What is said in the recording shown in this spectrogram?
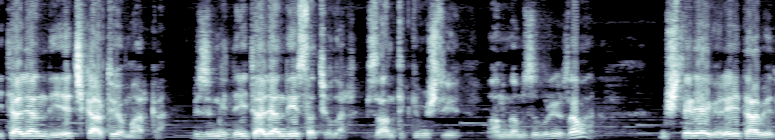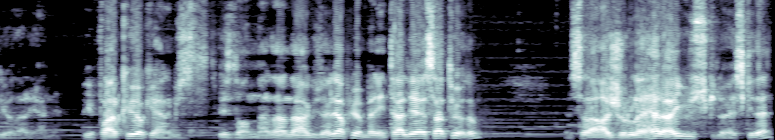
İtalyan diye çıkartıyor marka. Bizimki de İtalyan diye satıyorlar. Biz antik gümüş diye damgamızı vuruyoruz ama müşteriye göre hitap ediyorlar yani. Bir farkı yok yani biz, biz de onlardan daha güzel yapıyoruz. Ben İtalya'ya satıyordum. Mesela ajurla her ay 100 kilo eskiden.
